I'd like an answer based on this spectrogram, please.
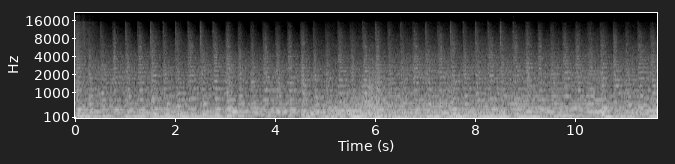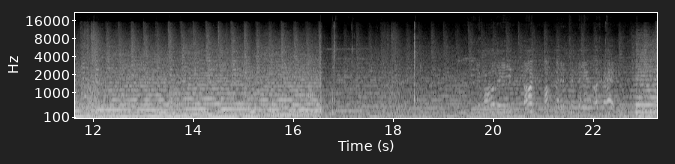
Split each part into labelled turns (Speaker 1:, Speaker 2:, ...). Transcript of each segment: Speaker 1: श्री महोदयी हम कनेक्शन के लिए आज रहे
